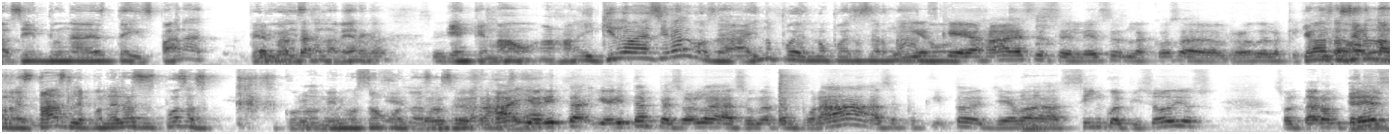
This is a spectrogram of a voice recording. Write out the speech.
así de una vez te dispara, periodista la verga. Bien quemado, ajá. ¿Y quién le va a decir algo? O sea, ahí no puedes, no puedes hacer nada. Y es que, ajá, ese es el, esa es la cosa alrededor de lo que... ¿Qué vas a hacer? Lo arrestás, le pones las esposas con los mismos ojos. Entonces, las ajá, y ahorita, y ahorita empezó la segunda temporada, hace poquito, lleva cinco episodios. Soltaron tres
